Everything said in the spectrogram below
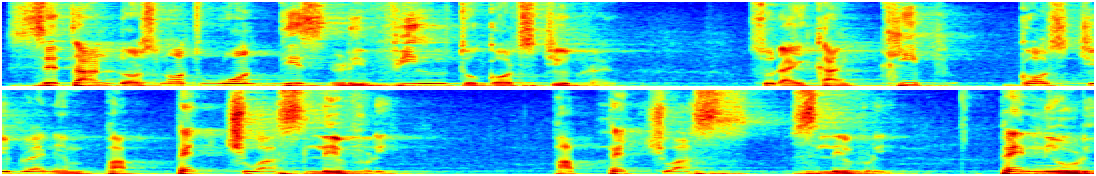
Satan does not want this revealed to God's children so that he can keep God's children in perpetual slavery, perpetual slavery, penury,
